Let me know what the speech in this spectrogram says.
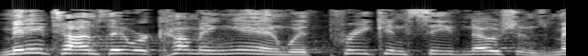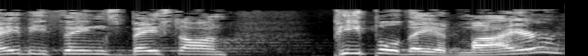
Many times they were coming in with preconceived notions, maybe things based on people they admire,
